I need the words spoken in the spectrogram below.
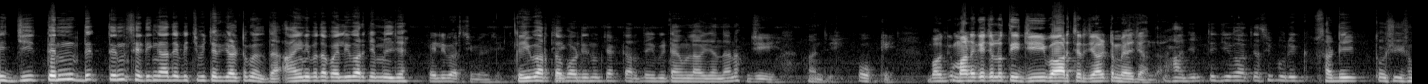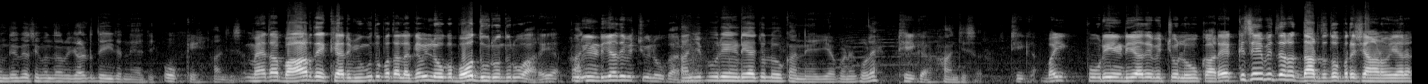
ਤੀਜੀ ਤਿੰਨ ਦਿ- ਤਿੰਨ ਸਿਟਿੰਗਾਂ ਦੇ ਵਿੱਚ ਵਿੱਚ ਰਿਜ਼ਲਟ ਮਿਲਦਾ। ਆਈ ਨਹੀਂ ਪਤਾ ਪਹਿਲੀ ਵਾਰ ਚ ਮਿਲ ਜਾਏ ਪਹਿਲੀ ਵਾਰ ਚ ਹੀ ਮਿਲ ਜੇ। ਕਈ ਵਾਰ ਤਾਂ ਬਾਡੀ ਨੂੰ ਚੈੱਕ ਕਰਦੇ ਵੀ ਟਾਈਮ ਲੱਗ ਜਾਂਦਾ ਨਾ। ਜੀ। ਹਾਂਜੀ। ਓਕੇ। ਬਾਕੀ ਮੰਨ ਕੇ ਚਲੋ ਤੀਜੀ ਵਾਰ ਚ ਰਿਜ਼ਲਟ ਮਿਲ ਜਾਂਦਾ। ਹਾਂਜੀ ਤੀਜੀ ਵਾਰ ਤੇ ਅਸੀਂ ਪੂਰੀ ਸਾਡੀ ਕੋਸ਼ਿਸ਼ ਹੁੰਦੀ ਹੈ ਵੀ ਅਸੀਂ ਬੰਦੇ ਨੂੰ ਰਿਜ਼ਲਟ ਦੇ ਹੀ ਦਿੰਦੇ ਆ ਜੀ। ਓਕੇ। ਹਾਂਜੀ ਸਰ ਮੈਂ ਤਾਂ ਬਾਹਰ ਦੇਖਿਆ ਰਿਵਿਊ ਤੋਂ ਪਤਾ ਲੱਗਿਆ ਵੀ ਲੋਕ ਬਹੁਤ ਦੂਰੋਂ ਦੂਰੋਂ ਆ ਰਹੇ ਆ। ਪੂਰੀ ਇੰਡੀਆ ਦੇ ਵਿੱਚੋਂ ਹੀ ਲੋਕ ਆ ਰਹੇ ਹਾਂਜੀ ਪੂਰੇ ਇੰਡੀਆ ਚ ਲੋਕ ਆਉਂਦੇ ਆ ਜੀ ਆਪਣੇ ਕੋਲੇ। ਠੀਕ ਆ। ਹਾਂਜੀ ਸਰ ਠੀਕ ਆ। ਬਾਈ ਪੂਰੀ ਇੰਡੀਆ ਦੇ ਵਿੱਚੋਂ ਲੋਕ ਆ ਰਹੇ ਆ। ਕਿਸੇ ਵੀ ਤਰ੍ਹਾਂ ਦਰਦ ਤੋਂ ਪਰੇਸ਼ਾਨ ਹੋ ਯਾਰ।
